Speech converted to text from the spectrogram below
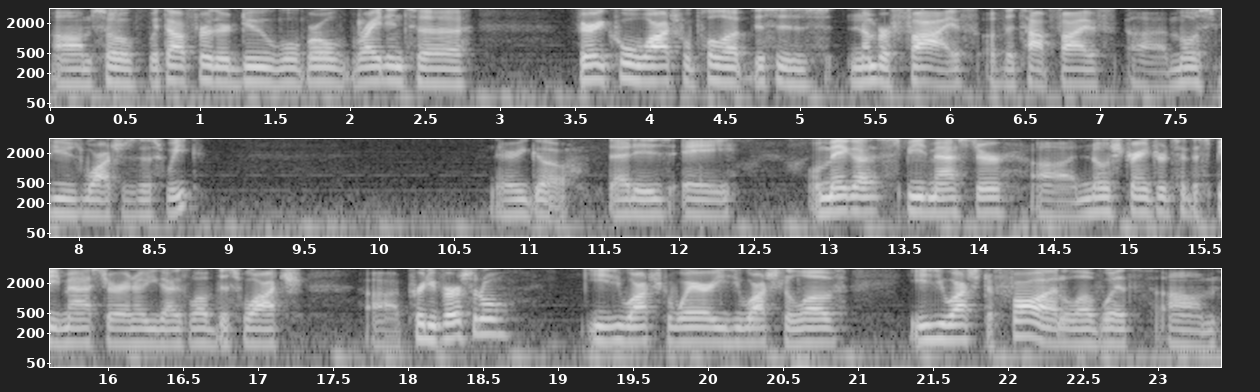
Um, so without further ado, we'll roll right into very cool watch. We'll pull up. This is number five of the top five uh, most views watches this week. There you go. That is a Omega Speedmaster. Uh, no stranger to the Speedmaster. I know you guys love this watch. Uh, pretty versatile, easy watch to wear, easy watch to love, easy watch to fall out of love with, um,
